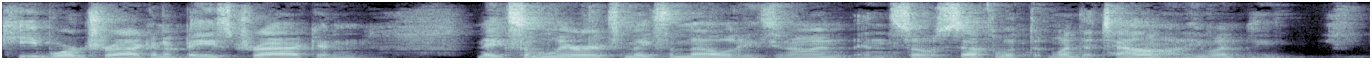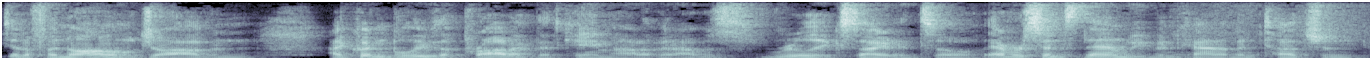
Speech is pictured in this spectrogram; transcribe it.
keyboard track and a bass track, and make some lyrics, make some melodies, you know. And and so Seth went to, went to town on. it. He went. He, did a phenomenal job and I couldn't believe the product that came out of it. I was really excited. So ever since then we've been kind of in touch and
